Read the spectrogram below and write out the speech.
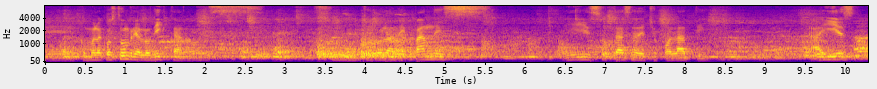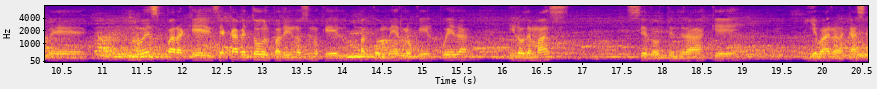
eh, como la costumbre lo dicta, ¿no? Es su charola de panes y su taza de chocolate. Ahí es, eh, no es para que se acabe todo el padrino, sino que él va a comer lo que él pueda y lo demás se lo tendrá que llevar a la casa.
